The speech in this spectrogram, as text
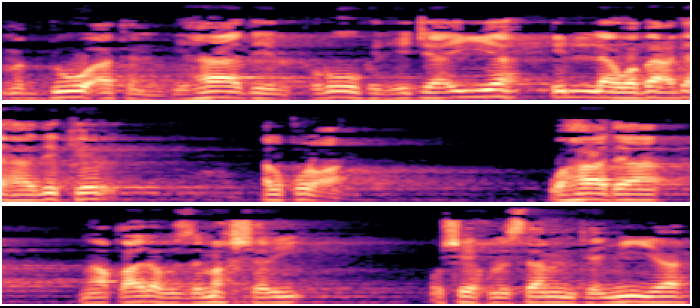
مبدوءة بهذه الحروف الهجائية إلا وبعدها ذكر القرآن. وهذا ما قاله الزمخشري وشيخ الإسلام ابن تيمية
